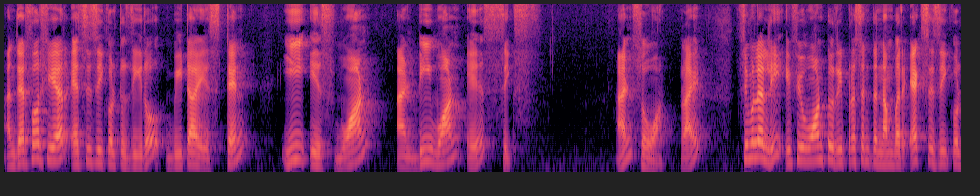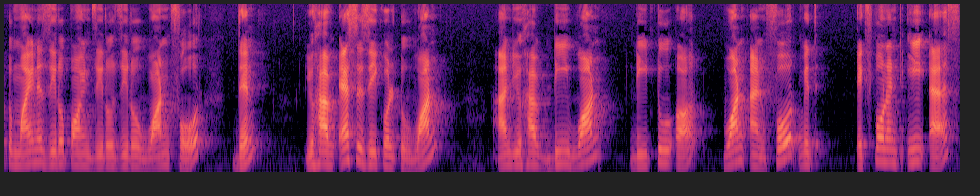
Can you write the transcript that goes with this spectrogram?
and therefore, here s is equal to 0, beta is 10, E is 1 and D 1 is 6 and so on right. Similarly, if you want to represent the number x is equal to minus 0.0014, then you have s is equal to 1 and you have d 1, d 2 or 1 and 4 with exponent e as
